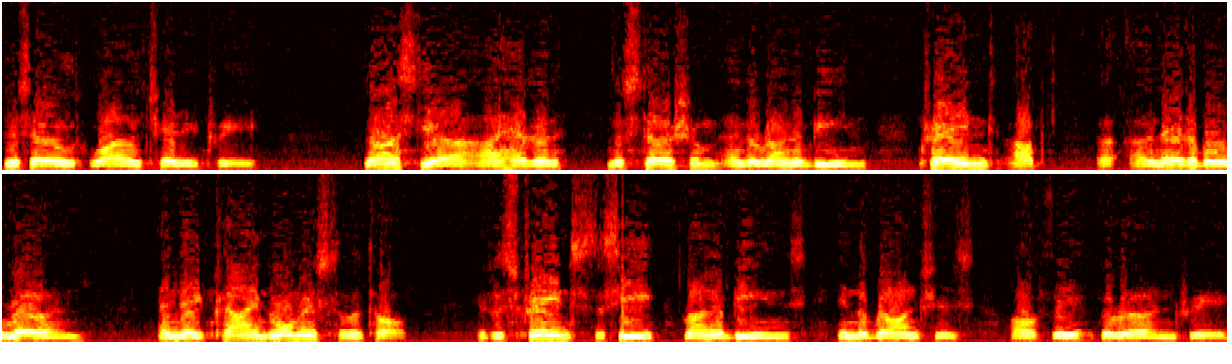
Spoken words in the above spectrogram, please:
this old wild cherry tree. Last year I had a nasturtium and a runner bean trained up a, an edible rowan, and they climbed almost to the top. It was strange to see runner beans in the branches of the, the rowan tree.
